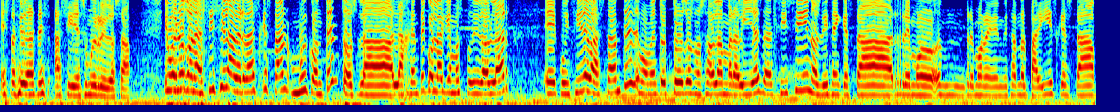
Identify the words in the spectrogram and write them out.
esta ciudad es así, es muy ruidosa. Y bueno, con el Sisi la verdad es que están muy contentos. La, gente con la que hemos podido hablar eh, coincide bastante. De momento todos nos hablan maravillas del Sisi, nos dicen que está remo, remodernizando el París, que está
